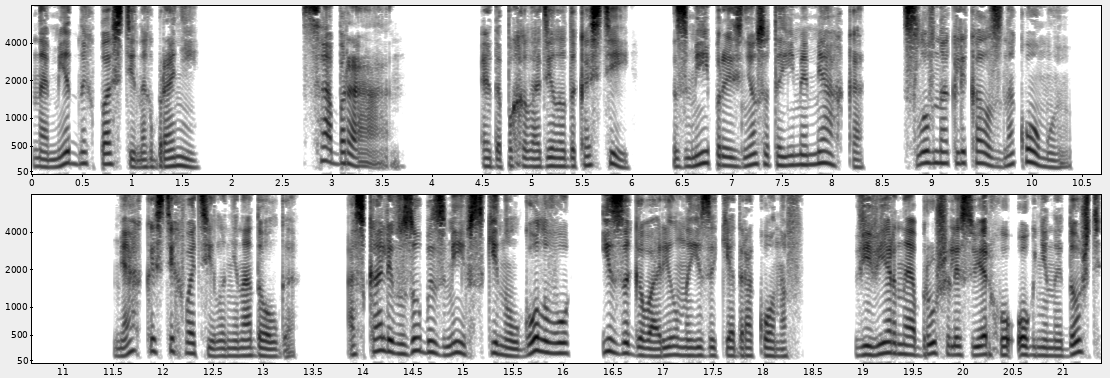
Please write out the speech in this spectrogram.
на медных пластинах брони. «Сабран!» Эда похолодела до костей. Змей произнес это имя мягко, словно окликал знакомую. Мягкости хватило ненадолго. Оскалив зубы, змей вскинул голову и заговорил на языке драконов. Виверны обрушили сверху огненный дождь,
